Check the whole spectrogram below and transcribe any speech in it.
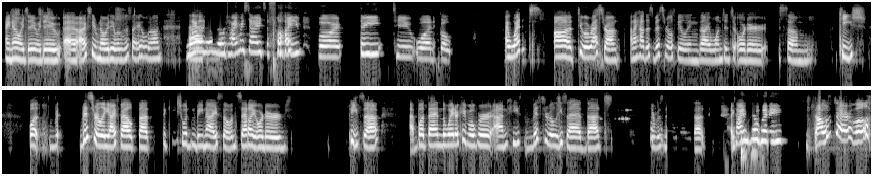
I know, I do, I do. Uh, I actually have no idea what I'm gonna say. Hold on. No, Uh, no, no. Timer starts. Five, four, three, two, one, go. I went uh, to a restaurant and I had this visceral feeling that I wanted to order some quiche, but vi- viscerally I felt that the quiche wouldn't be nice, so instead I ordered pizza. Uh, But then the waiter came over and he viscerally said that there was no way that I could- Time's so funny. that was terrible.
